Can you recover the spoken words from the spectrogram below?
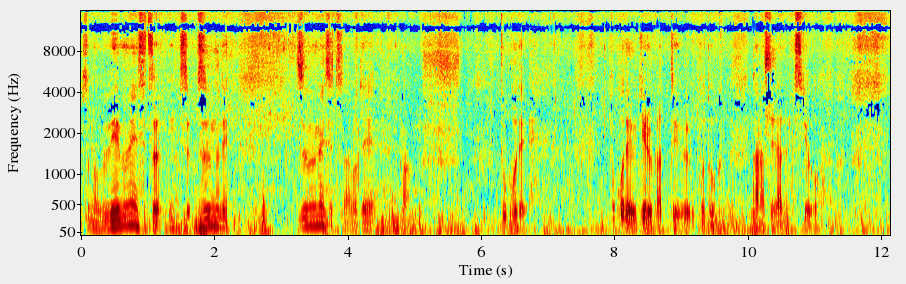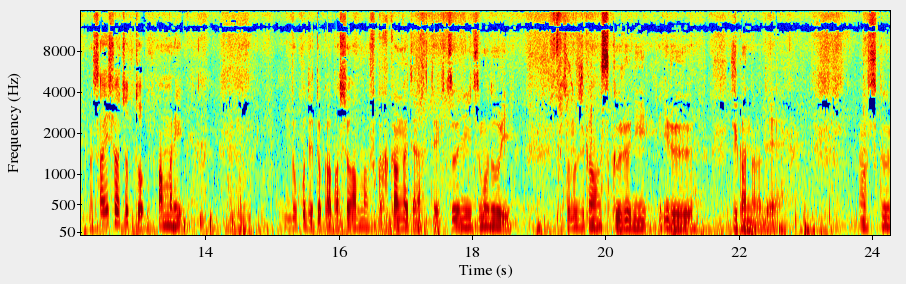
そのウェブ面接なんですよ。Zoom で。Zoom 面接なのでまあどこでどこで受けるかっていうことを話になるんですけど最初はちょっとあんまりどこでとか場所はあんま深く考えてなくて普通にいつも通りその時間はスクールにいる時間なのでスクー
